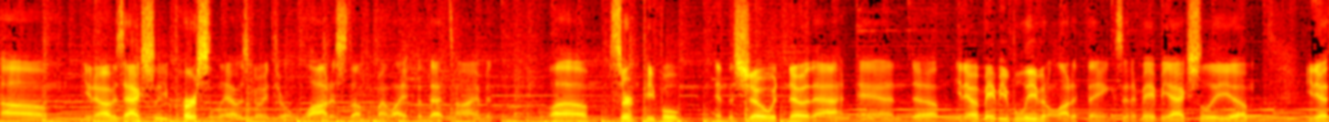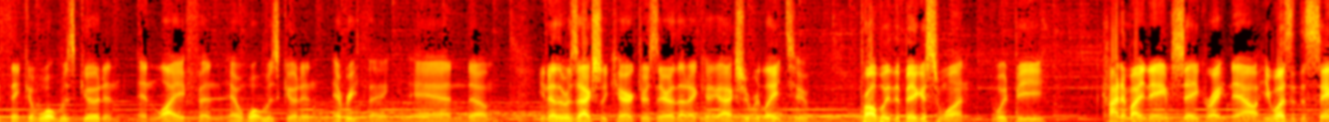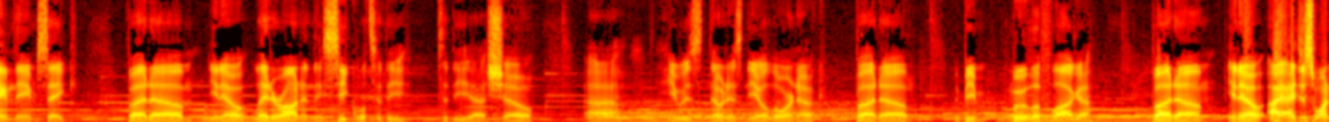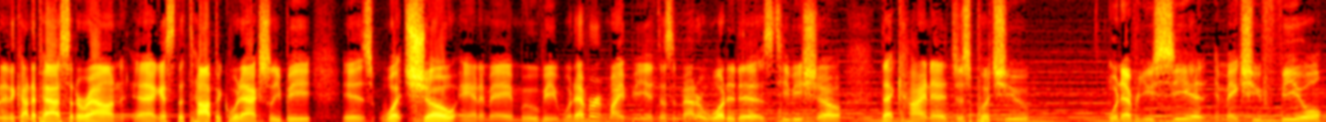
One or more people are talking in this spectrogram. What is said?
um, you know, I was actually personally, I was going through a lot of stuff in my life at that time, and um, certain people and the show would know that. And um, you know, it made me believe in a lot of things, and it made me actually, um, you know, think of what was good in, in life and, and what was good in everything. And um, you know, there was actually characters there that I could actually relate to. Probably the biggest one would be kind of my namesake right now. He wasn't the same namesake, but um, you know, later on in the sequel to the to the uh, show, uh, he was known as Neo Roanoke. But um, it'd be Mu La Flaga. But um, you know, I, I, just wanted to kind of pass it around, and I guess the topic would actually be is what show, anime, movie, whatever it might be. It doesn't matter what it is, TV show that kind of just puts you. Whenever you see it, it makes you feel.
